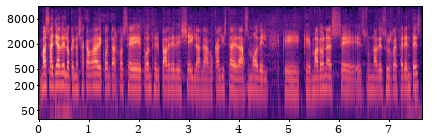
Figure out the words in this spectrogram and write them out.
más allá de lo que nos acaba de contar José Ponce, el padre de Sheila, la vocalista de Das Model, que, que Madonna es, eh, es una de sus referentes.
